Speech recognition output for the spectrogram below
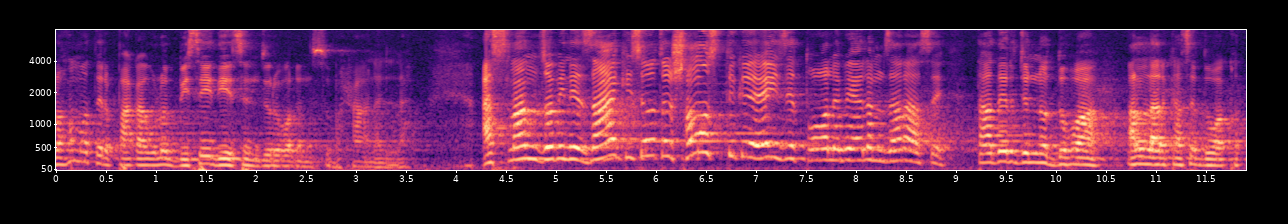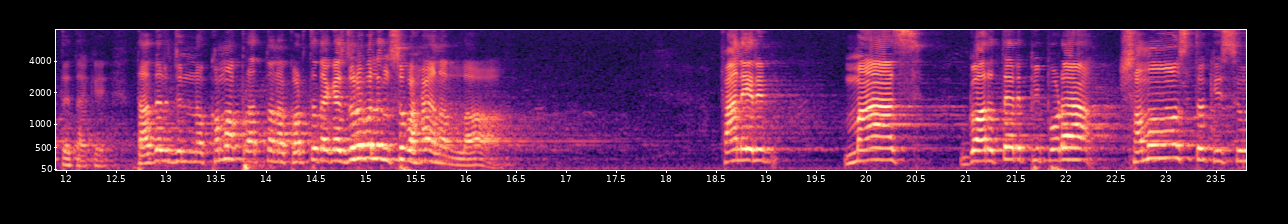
রহমতের পাকাগুলো বিছিয়ে দিয়েছেন। জুড়ে বলেন সুবহান আল্লাহ আসমান জমিনে যা কিছু আছে, সমস্তকে এই যে তোয়ালেবে আলম যারা আছে, তাদের জন্য দোয়া, আল্লাহর কাছে দোয়া করতে থাকে। তাদের জন্য ক্ষমা প্রার্থনা করতে থাকে। জোরে বলেন সুবাহান আল্লাহ ফানের মাছ, গর্তের পিপড়া, সমস্ত কিছু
